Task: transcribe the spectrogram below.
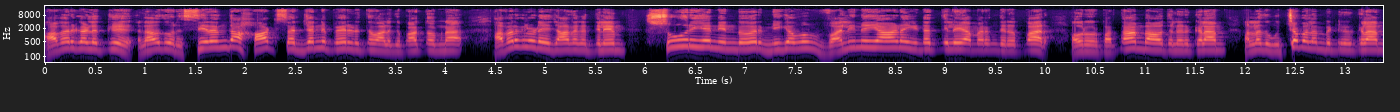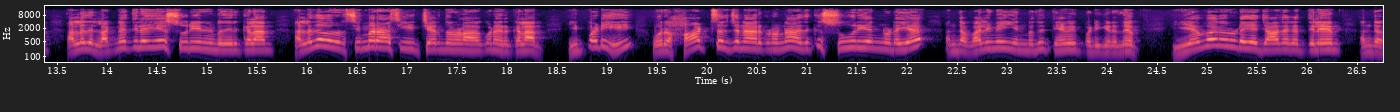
அவர்களுக்கு அதாவது ஒரு சிறந்த ஹார்ட் சர்ஜன் பேர் எடுத்தவாளுக்கு பார்த்தோம்னா அவர்களுடைய ஜாதகத்திலே சூரியன் என்பவர் மிகவும் வலிமையான இடத்திலே அமர்ந்திருப்பார். அவர் ஒரு பத்தாம் பாவத்தில் இருக்கலாம் அல்லது உச்சபலம் பெற்றிருக்கலாம் அல்லது லக்னத்திலேயே சூரியன் என்பது இருக்கலாம் அல்லது அவர் ஒரு சிம்மராசியைச் சேர்ந்தவர்களாக கூட இருக்கலாம். இப்படி ஒரு ஹார்ட் சர்ஜனாக இருக்கணும்னா அதுக்கு சூரியனுடைய அந்த வலிமை என்பது தேவைப்படுகிறது. எவருடைய ஜாதகத்திலே அந்த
